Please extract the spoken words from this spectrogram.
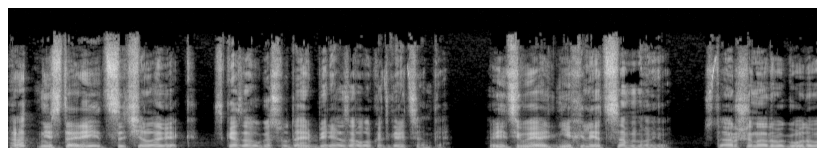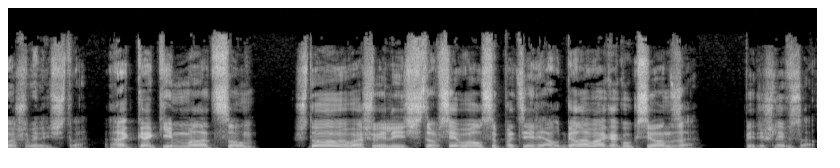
«Вот не стареется человек», — сказал государь, беря за локоть Гриценко. «Ведь вы одних лет со мною. «Старше на два года, Ваше Величество». «А каким молодцом! Что вы, Ваше Величество, все волосы потерял, голова как у Ксенза». Перешли в зал.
